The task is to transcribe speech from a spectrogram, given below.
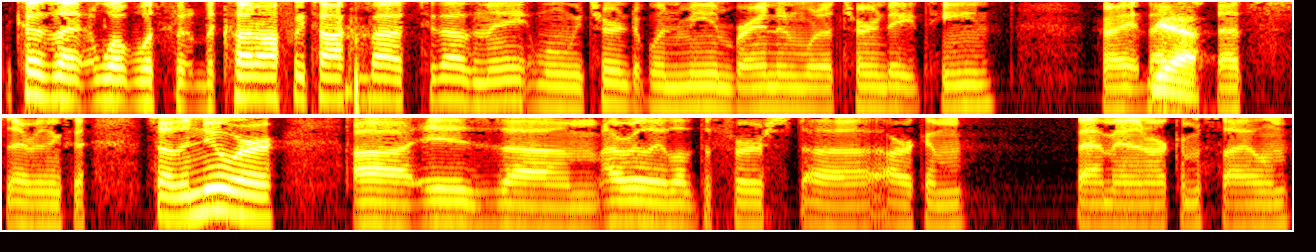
because I, what what's the, the cutoff we talk about is 2008 when we turned when me and Brandon would have turned 18, right? That, yeah. That's everything. So, so the newer uh, is um, I really love the first uh, Arkham, Batman Arkham Asylum.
